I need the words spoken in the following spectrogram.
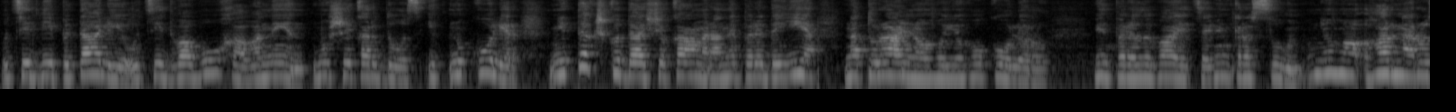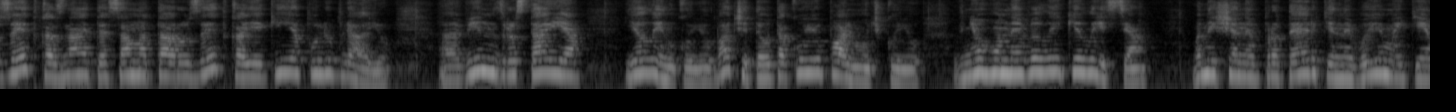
оці дві петалії, оці два вуха, вони ну шикардос. І ну колір. Мені так шкода, що камера не передає натурального його кольору. Він переливається, він красун. У нього гарна розетка, знаєте, саме та розетка, яку я полюбляю. Е, Він зростає ялинкою, бачите, отакою пальмочкою. В нього невеликі листя. Вони ще не протерті, не вимиті.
